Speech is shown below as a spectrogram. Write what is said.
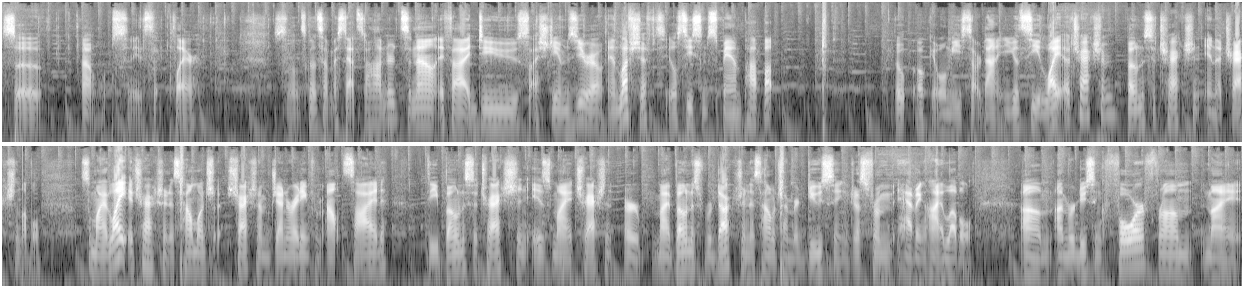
So, oh, whoops, I need to set player. So let's go and set my stats to 100. So now if I do slash gm0 and left shift, you'll see some spam pop up. Oh, okay, well, me start dying. You can see light attraction, bonus attraction, and attraction level. So my light attraction is how much attraction I'm generating from outside. The bonus attraction is my attraction, or my bonus reduction is how much I'm reducing just from having high level. Um, I'm reducing 4 from my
